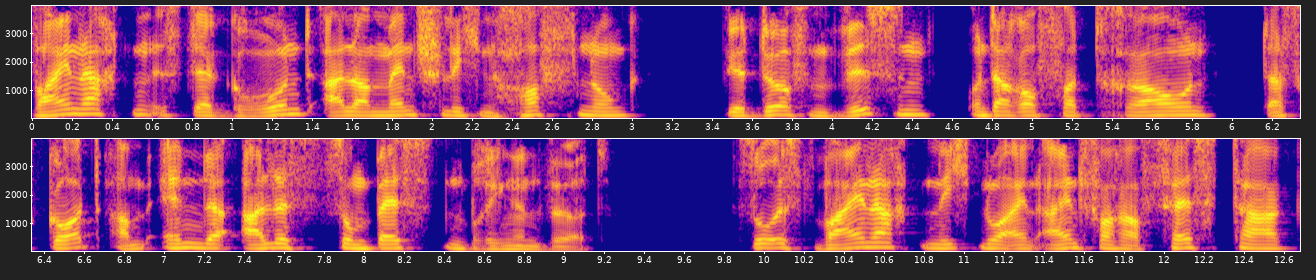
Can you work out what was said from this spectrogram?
Weihnachten ist der Grund aller menschlichen Hoffnung. Wir dürfen wissen und darauf vertrauen, dass Gott am Ende alles zum Besten bringen wird. So ist Weihnachten nicht nur ein einfacher Festtag,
